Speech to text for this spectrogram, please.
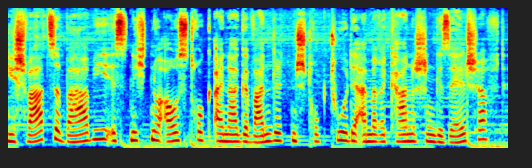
Die schwarze Barbie ist nicht nur Ausdruck einer gewandelten Struktur der amerikanischen Gesellschaft,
